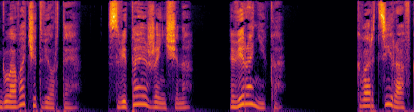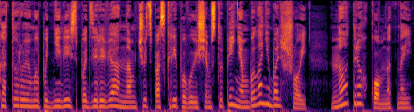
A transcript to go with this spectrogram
Глава четвертая. Святая женщина. Вероника. Квартира, в которую мы поднялись по деревянным, чуть поскрипывающим ступеням, была небольшой, но трехкомнатной.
